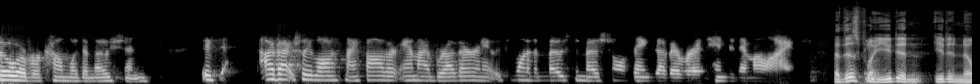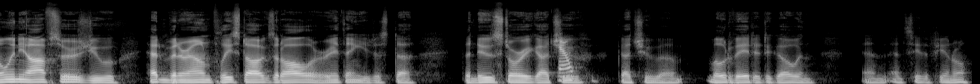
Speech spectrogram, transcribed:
so overcome with emotion. It's I've actually lost my father and my brother, and it was one of the most emotional things I've ever attended in my life. At this point, you didn't you didn't know any officers. You hadn't been around police dogs at all or anything. You just uh, the news story got you got you uh, motivated to go and and and see the funeral.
